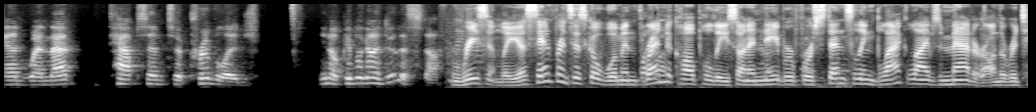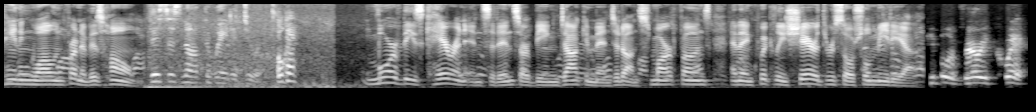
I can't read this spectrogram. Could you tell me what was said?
and when that taps into privilege, you know, people are going to do this stuff. Recently, a San Francisco woman threatened to call police on a neighbor for stenciling Black Lives Matter on the retaining wall in front of his home. This is not the way to do it. Okay. More of these Karen incidents are being documented on smartphones and then quickly shared through social media. People are very quick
